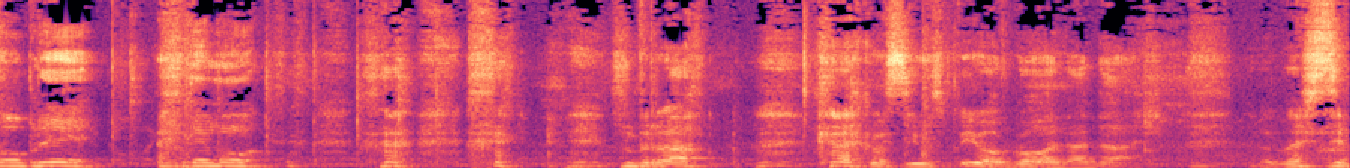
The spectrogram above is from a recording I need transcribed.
Dobre, idemo. Bravo. Kako si uspio go da daš. Baš se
